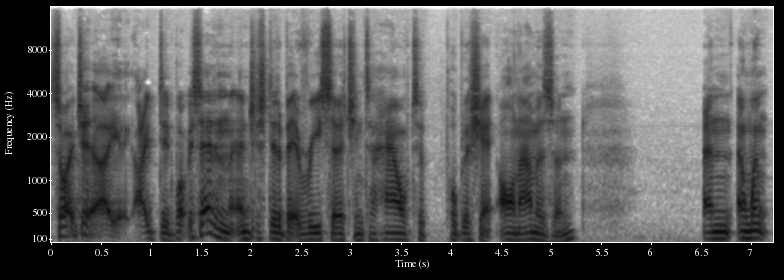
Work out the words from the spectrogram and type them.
So I, I, I did what we said and, and just did a bit of research into how to publish it on Amazon and, and went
